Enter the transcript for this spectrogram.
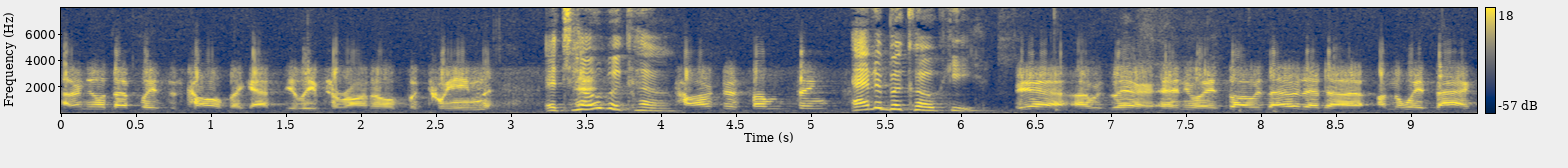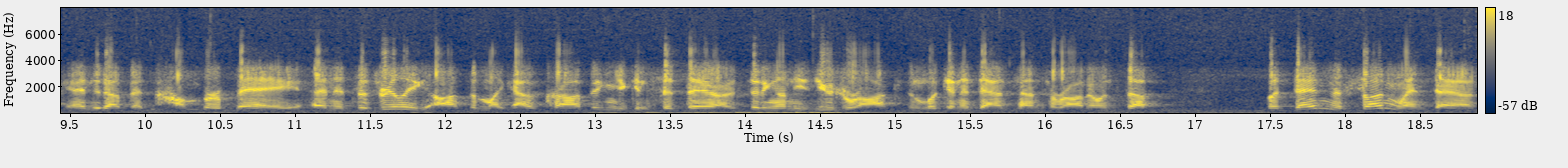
I don't know what that place is called, like after you leave Toronto, between Etobicoke. Or something. Etobicoke. Yeah, I was there. Anyway, so I was out at uh, on the way back. Ended up at Humber Bay, and it's this really awesome like outcropping. You can sit there. I was sitting on these huge rocks and looking at downtown Toronto and stuff. But then the sun went down,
